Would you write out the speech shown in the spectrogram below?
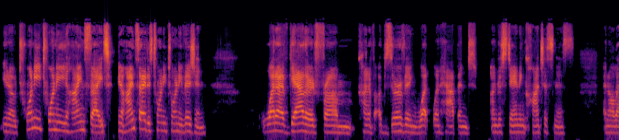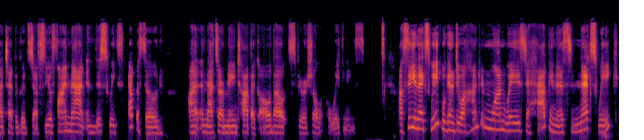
you know, 2020 hindsight. You know, hindsight is 2020 vision what I've gathered from kind of observing what what happened, understanding consciousness, and all that type of good stuff. So you'll find that in this week's episode, uh, and that's our main topic, all about spiritual awakenings. I'll see you next week. We're going to do 101 ways to happiness next week,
